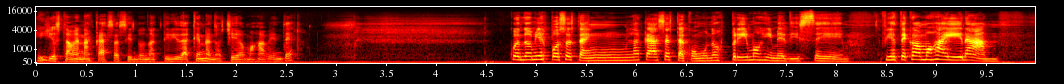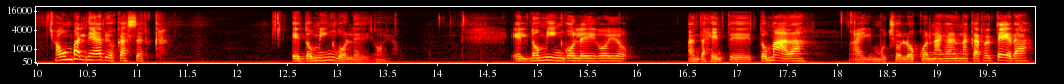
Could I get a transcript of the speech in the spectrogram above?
Y yo estaba en la casa haciendo una actividad que en la noche íbamos a vender. Cuando mi esposo está en la casa, está con unos primos y me dice, fíjate que vamos a ir a, a un balneario acá cerca. El domingo, le digo yo. El domingo, le digo yo, anda gente tomada, hay mucho loco en la, en la carretera,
